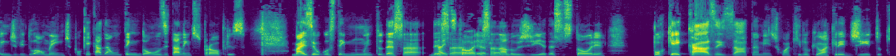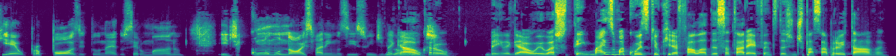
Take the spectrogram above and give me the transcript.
individualmente, porque cada um tem dons e talentos próprios. Mas eu gostei muito dessa dessa, história, dessa analogia, dessa história, porque casa exatamente com aquilo que eu acredito que é o propósito né, do ser humano e de como nós faremos isso individualmente. Legal, Carol. Bem legal. Eu acho que tem mais uma coisa que eu queria falar dessa tarefa antes da gente passar para a oitava,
